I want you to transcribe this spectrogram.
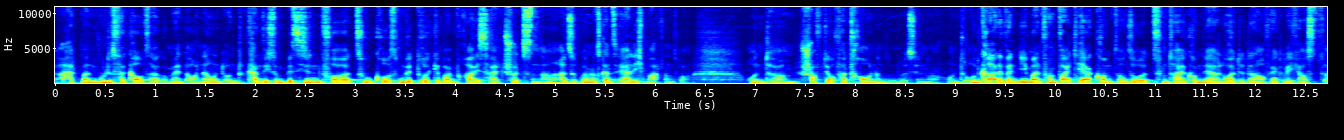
hat man ein gutes Verkaufsargument auch, ne, und, und kann sich so ein bisschen vor zu großem Gedrücke beim Preis halt schützen, ne? Also wenn man es ganz ehrlich macht und so und ähm, schafft ja auch Vertrauen dann so ein bisschen. Ne? Und, und gerade wenn jemand von weit her kommt und so, zum Teil kommen ja Leute dann auch wirklich aus äh,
